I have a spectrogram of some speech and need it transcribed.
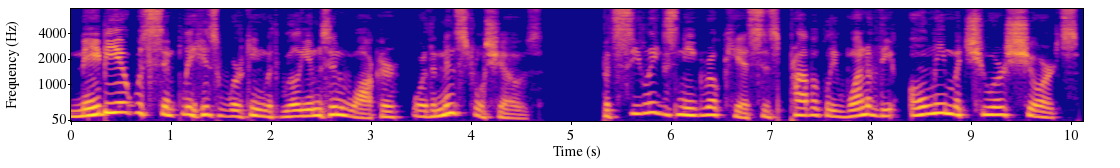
Maybe it was simply his working with Williams and Walker or the minstrel shows. But Selig's Negro Kiss is probably one of the only mature shorts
